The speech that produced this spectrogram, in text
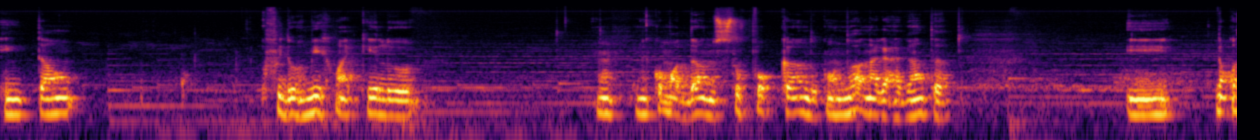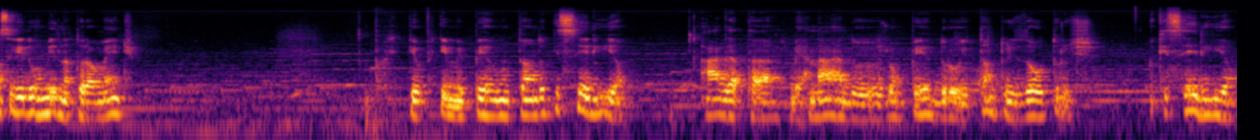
Então, eu fui dormir com aquilo hum, me incomodando, sufocando, com nó na garganta e não consegui dormir naturalmente, porque eu fiquei me perguntando o que seriam Agatha, Bernardo, João Pedro e tantos outros, o que seriam?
